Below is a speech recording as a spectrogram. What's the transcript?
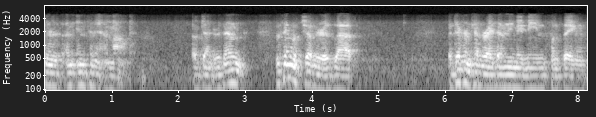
There's an infinite amount of genders and the thing with gender is that a different gender identity may mean something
